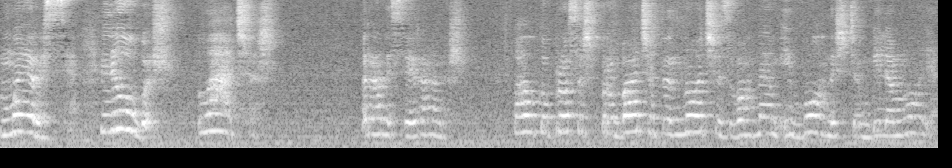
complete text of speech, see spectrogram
мирися, любиш, плачеш, ранися й раниш. Палко просиш пробачити ночі з вогнем і вогнищем біля моря.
